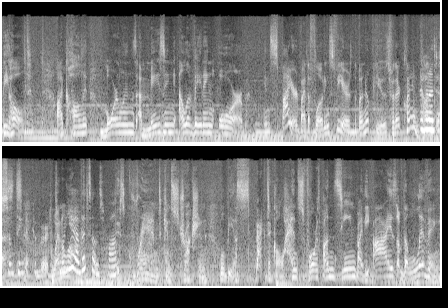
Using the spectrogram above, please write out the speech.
Behold, I call it Morlund's amazing elevating orb, inspired by the floating spheres the Banuk use for their clan I wanna do contests. something that converted When to. aloft, Yeah, that sounds fun. This grand construction will be a spectacle henceforth unseen by the eyes of the living.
